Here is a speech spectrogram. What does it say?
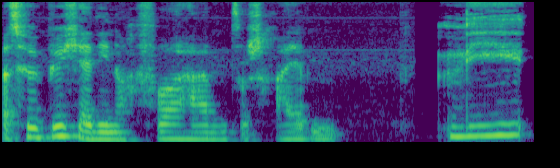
was für Bücher die noch vorhaben zu schreiben. Wie.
